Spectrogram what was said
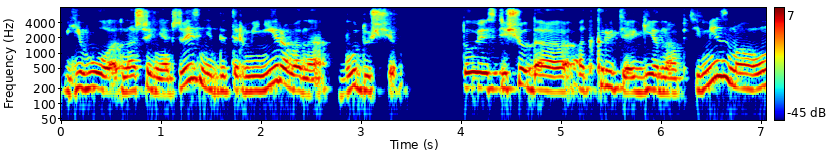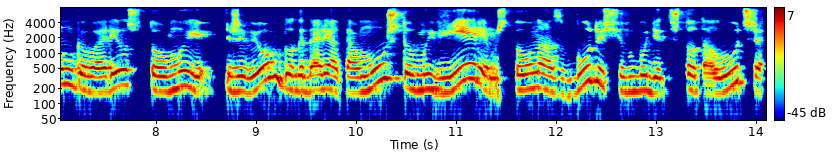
его отношение к жизни детерминировано будущим. То есть еще до открытия гена оптимизма он говорил, что мы живем благодаря тому, что мы верим, что у нас в будущем будет что-то лучше,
